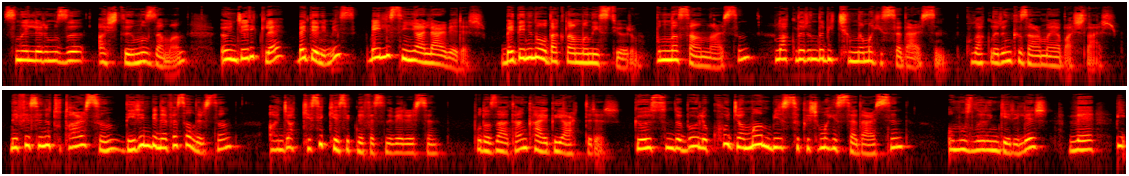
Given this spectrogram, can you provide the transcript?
sınırlarımızı aştığımız zaman öncelikle bedenimiz belli sinyaller verir. Bedenine odaklanmanı istiyorum. Bunu nasıl anlarsın? Kulaklarında bir çınlama hissedersin. Kulakların kızarmaya başlar. Nefesini tutarsın, derin bir nefes alırsın ancak kesik kesik nefesini verirsin. Bu da zaten kaygıyı arttırır. Göğsünde böyle kocaman bir sıkışma hissedersin. Omuzların gerilir ve bir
